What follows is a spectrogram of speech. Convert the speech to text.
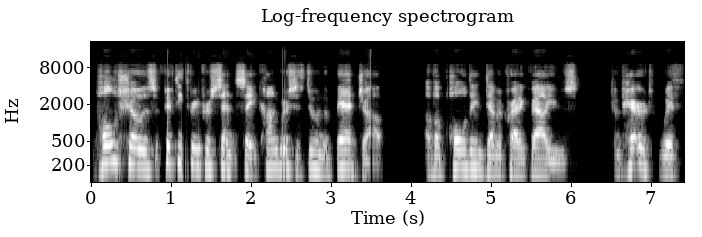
The poll shows 53% say Congress is doing a bad job of upholding democratic values, compared with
